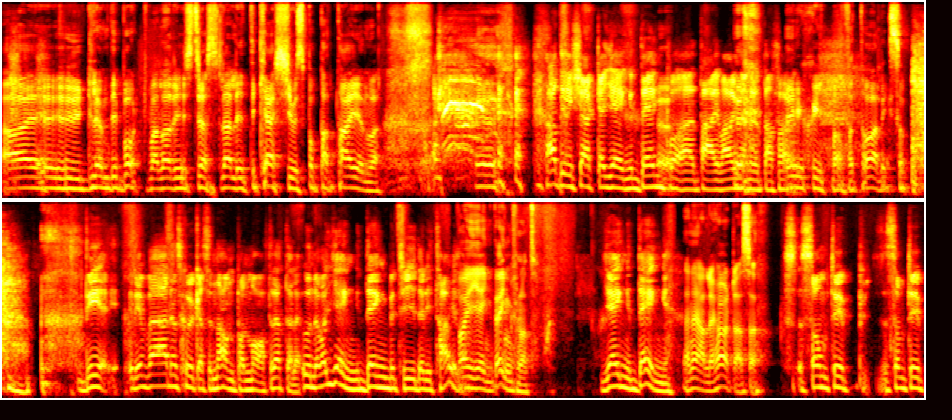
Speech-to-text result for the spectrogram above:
Ja, jag glömde bort. Man hade ju strösslat lite cashews på pantajen va. Hade ju käkat gängdäng på thai-vagnen Det är utanför. skit man får ta liksom. Det, är det världens sjukaste namn på en maträtt eller? Undrar vad gängdäng betyder i Vad Thailand? är gängdäng för något? Gängdäng. Den har jag aldrig hört alltså. S- Som typ, som typ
